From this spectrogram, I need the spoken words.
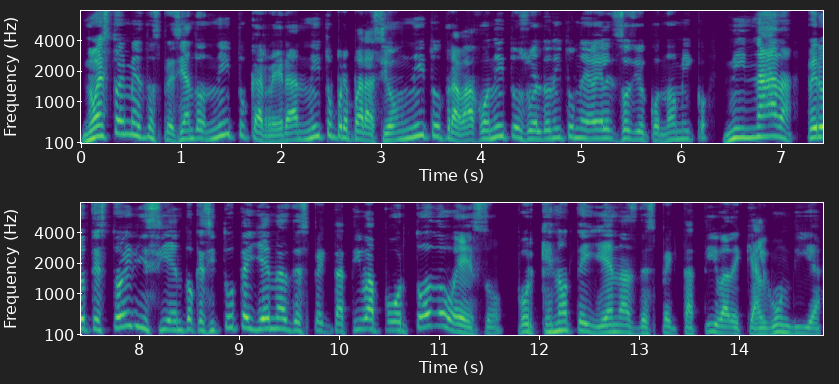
No estoy menospreciando ni tu carrera, ni tu preparación, ni tu trabajo, ni tu sueldo, ni tu nivel socioeconómico, ni nada, pero te estoy diciendo que si tú te llenas de expectativa por todo eso, ¿por qué no te llenas de expectativa de que algún día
